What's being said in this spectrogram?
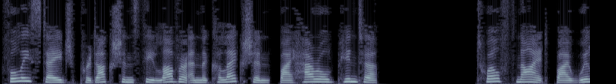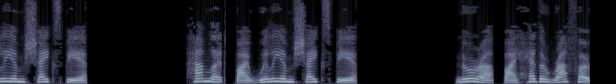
Fully staged productions The Lover and the Collection, by Harold Pinter. Twelfth Night by William Shakespeare. Hamlet, by William Shakespeare. Nora, by Heather Raffo.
